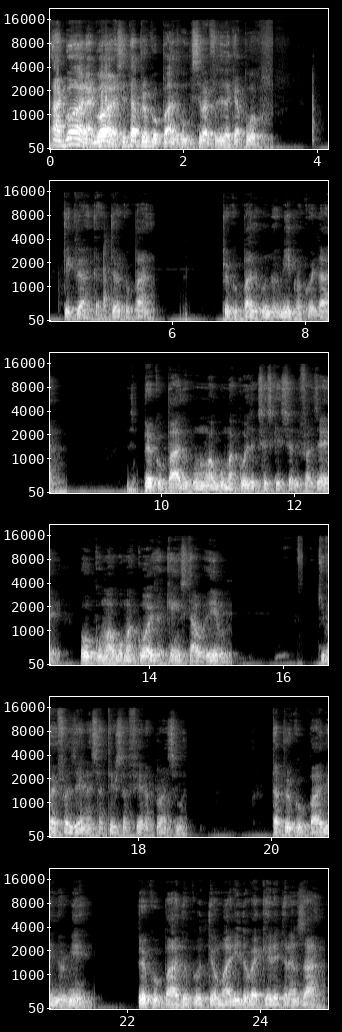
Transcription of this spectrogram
Agora, agora, você está preocupado com o que você vai fazer daqui a pouco? O que, que vai estar tá preocupado? Preocupado com dormir, com acordar? preocupado com alguma coisa que você esqueceu de fazer, ou com alguma coisa, quem está ao vivo, que vai fazer nessa terça-feira próxima? Está preocupado em dormir? Preocupado que o teu marido vai querer transar?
